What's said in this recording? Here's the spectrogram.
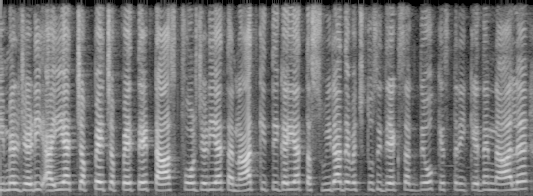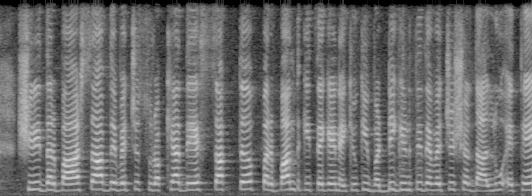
ਈਮੇਲ ਜਿਹੜੀ ਆਈ ਹੈ ਚੱਪੇ ਚੱਪੇ ਤੇ ਟਾਸਕ ਫੋਰਸ ਜਿਹੜੀ ਹੈ ਤੈਨਾਤ ਕੀਤੀ ਗਈ ਹੈ। ਤਸਵੀਰਾਂ ਦੇ ਵਿੱਚ ਤੁਸੀਂ ਦੇਖ ਸਕਦੇ ਹੋ ਕਿਸ ਤਰੀਕੇ ਦੇ ਨਾਲ ਸ਼੍ਰੀ ਦਰਬਾਰ ਸਾਹਿਬ ਦੇ ਵਿੱਚ ਸੁਰੱਖਿਆ ਦੇ ਸਖਤ ਪ੍ਰਬੰਧ ਕੀਤੇ ਗਏ ਨੇ, ਕਿਉਂਕਿ ਵੱਡੀ ਗਿਣਤੀ ਦੇ ਵਿੱਚ ਸ਼ਰਧਾਲੂ ਇੱਥੇ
